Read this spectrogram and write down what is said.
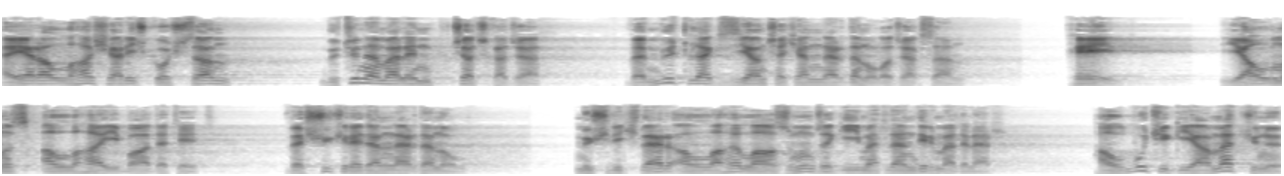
Əgər Allaha şərik qoşsan, bütün əməlin puça çıxacaq və mütləq ziyan çəkənlərdən olacaqsan. Xeyr, yalnız Allaha ibadət et və şükr edənlərdən ol. Müşriklər Allahı lazımınca qiymətləndirmədilər. Halbuki qiyamət günü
